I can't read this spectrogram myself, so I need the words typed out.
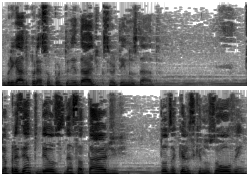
Obrigado por essa oportunidade que o Senhor tem nos dado. Te apresento, Deus, nessa tarde, todos aqueles que nos ouvem,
